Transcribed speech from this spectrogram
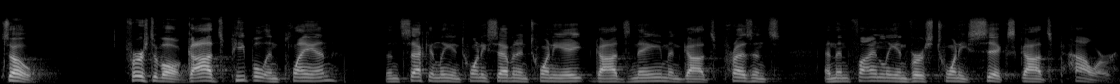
So, first of all, God's people and plan. Then, secondly, in 27 and 28, God's name and God's presence. And then finally, in verse 26, God's power.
